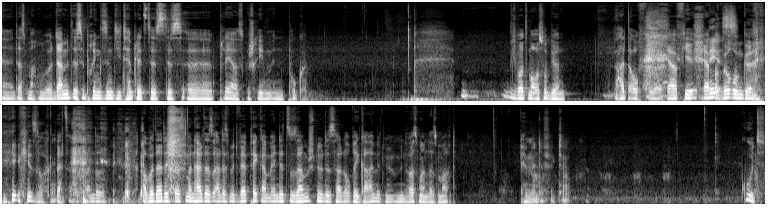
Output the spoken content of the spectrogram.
äh, das machen würde. Damit ist übrigens sind die Templates des, des äh, Players geschrieben in Puck. Ich wollte es mal ausprobieren. hat auch für eher viel eher nee, Verwirrung ge gesorgt als alles andere. Aber dadurch, dass man halt das alles mit Webpack am Ende zusammenschnürt, ist halt auch egal, mit, mit was man das macht. Im Endeffekt, ja. Gut.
